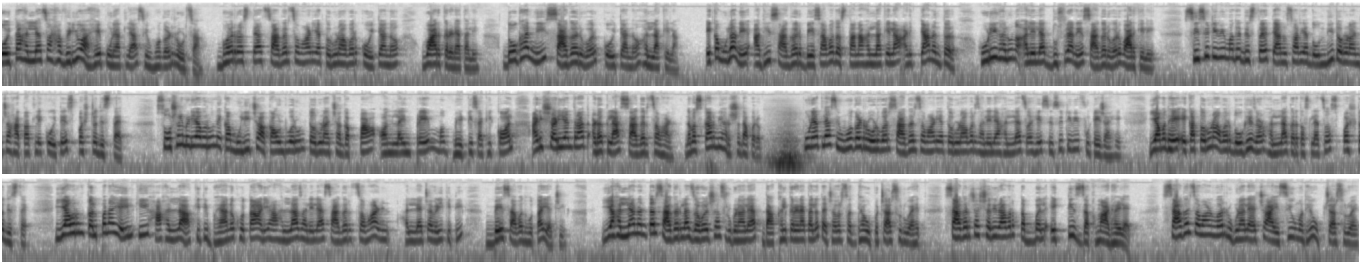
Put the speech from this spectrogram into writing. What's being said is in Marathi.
कोयता हल्ल्याचा हा व्हिडिओ आहे पुण्यातल्या सिंहगड रोडचा. भर रस्त्यात सागर चव्हाण या तरुणावर कोयत्यानं वार करण्यात आले. दोघांनी सागरवर कोयत्यानं हल्ला केला. एका मुलाने आधी सागर बेसावत असताना हल्ला केला आणि त्यानंतर हुडी घालून आलेल्या दुसऱ्याने सागरवर वार केले. सीसीटीव्हीमध्ये दिसतंय त्यानुसार या दोन्ही तरुणांच्या हातातले कोयते स्पष्ट दिसत आहेत सोशल मीडियावरून एका मुलीच्या अकाउंटवरून तरुणाच्या गप्पा ऑनलाईन प्रेम मग भेटीसाठी कॉल आणि षडयंत्रात अडकला सागर चव्हाण. नमस्कार मी हर्षदा परब. पुण्यातल्या सिंहगड रोडवर सागर चव्हाण या तरुणावर झालेल्या हल्ल्याचं हे सीसीटीव्ही फुटेज आहे. यामध्ये एका तरुणावर दोघे जण हल्ला करत असल्याचं स्पष्ट दिसतंय. यावरून कल्पना येईल की हा हल्ला किती भयानक होता आणि हा हल्ला झालेल्या सागर चव्हाण हल्ल्याच्या वेळी किती बेसावध होता याची. या हल्ल्यानंतर सागरला जवळच्याच रुग्णालयात दाखल करण्यात आलं. त्याच्यावर सध्या उपचार सुरू आहेत. सागरच्या शरीरावर तब्बल एकतीस जखमा आढळल्या आहेत. सागर चव्हाणवर रुग्णालयाच्या आयसीयूमध्ये उपचार सुरू आहेत.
